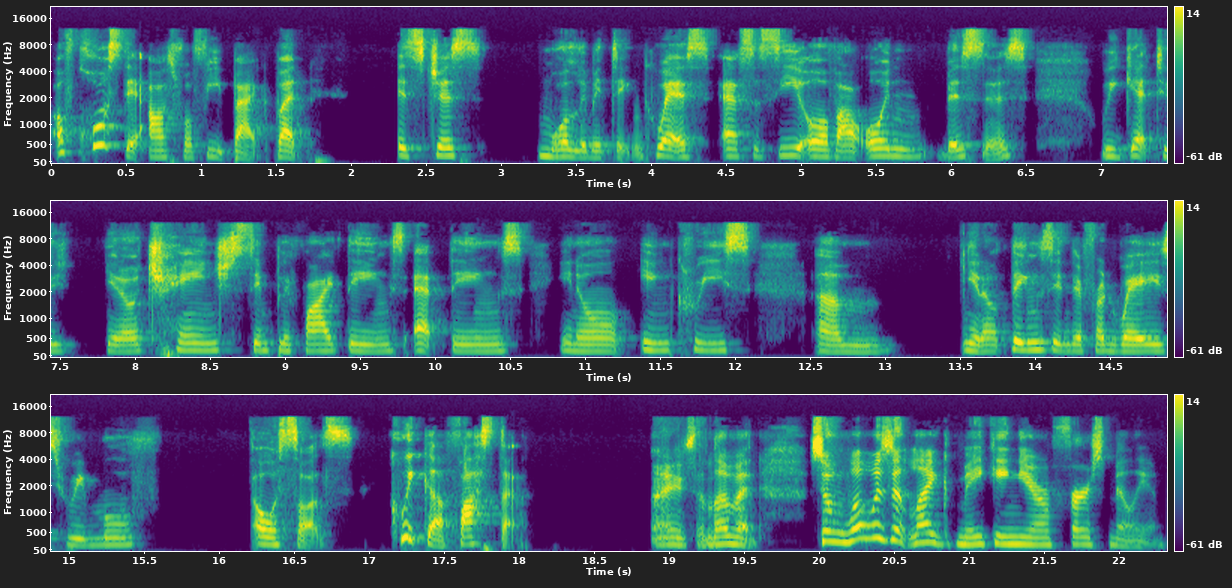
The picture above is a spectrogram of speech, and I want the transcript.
Of course, they ask for feedback, but it's just more limiting. Whereas as a CEO of our own business, we get to you know change, simplify things, add things, you know, increase, um, you know, things in different ways, remove all sorts quicker, faster. Nice, I love it. So, what was it like making your first million?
